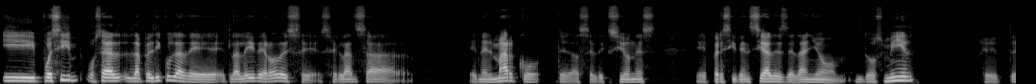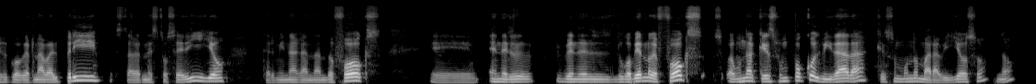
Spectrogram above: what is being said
Y pues sí, o sea, la película de La Ley de Herodes se, lanza en el marco de las elecciones presidenciales del año 2000. Eh, gobernaba el PRI, estaba Ernesto Cedillo, termina ganando Fox. Eh, en, el, en, el, gobierno de Fox, una que es un poco olvidada, que es un mundo maravilloso, ¿no?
